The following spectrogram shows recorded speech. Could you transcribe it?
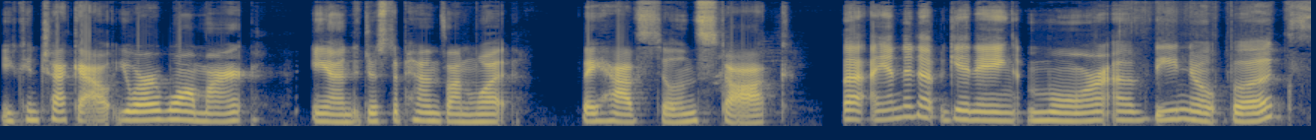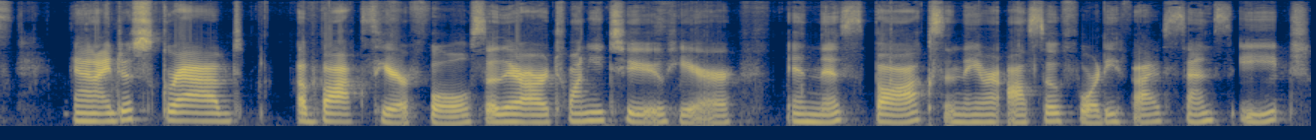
you can check out your Walmart and it just depends on what they have still in stock. But I ended up getting more of the notebooks and I just grabbed a box here full. So there are 22 here in this box and they are also 45 cents each.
